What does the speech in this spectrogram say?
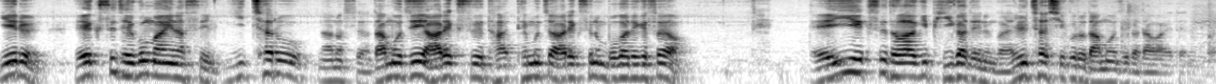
얘를 x제곱 마이너스 1 2차로 나눴어요. 나머지 rx 다, 대문자 rx는 뭐가 되겠어요? ax 더하기 b가 되는 거야. 1차식으로 나머지가 나와야 되는 거야.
